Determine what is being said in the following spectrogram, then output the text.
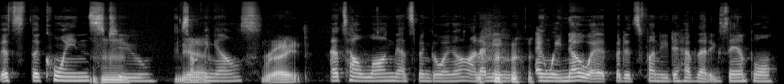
it's the coins mm-hmm. to yeah. something else. Right that's how long that's been going on. I mean, and we know it, but it's funny to have that example.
